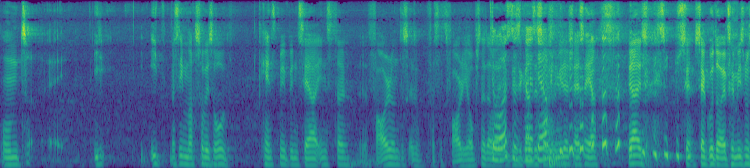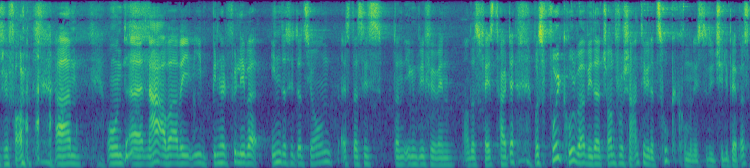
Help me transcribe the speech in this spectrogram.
und äh, ich, ich, was ich mache sowieso, du kennst mich, ich bin sehr Insta-faul und das, also fast jetzt faul, ich hab's nicht, aber diese es ganze nicht, ja. Social Media Scheiße, ja, ja, ist ist sehr, sehr guter Euphemismus für faul. Ähm, und äh, na, aber, aber ich, ich bin halt viel lieber in der Situation, als dass ich es dann irgendwie für wen anders festhalte. Was voll cool war, wie der John Frusciante wieder zurückgekommen ist zu den Chili Peppers,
